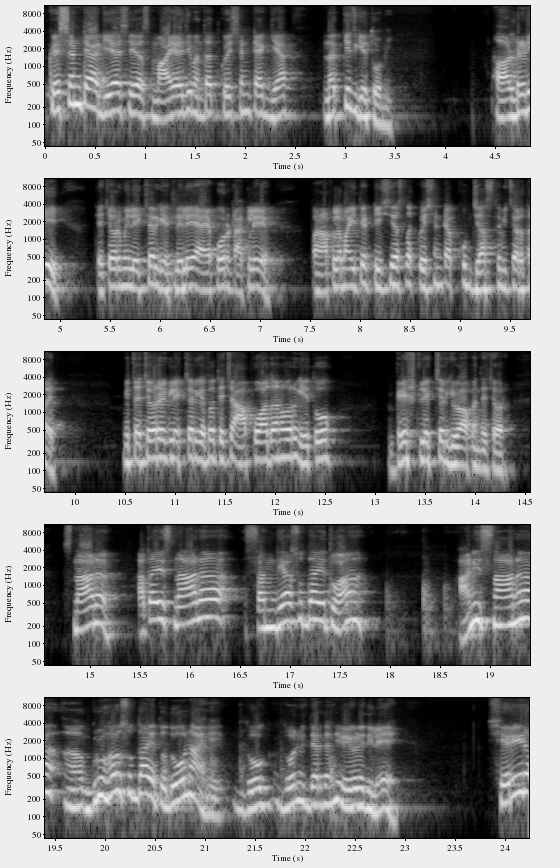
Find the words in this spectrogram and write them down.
Question tag yes yes Mayaji म्हणतात क्वेश्चन टॅग घ्या. नक्कीच घेतो मी. ऑलरेडी त्याच्यावर मी लेक्चर घेतलेले ॲपवर टाकले पण आपल्याला माहिती आहे टीसीएसला क्वेश्चन टॅग खूप जास्त विचारतायत. मी त्याच्यावर एक लेक्चर घेतो त्याच्या अपवादांवर घेतो. बेस्ट लेक्चर घेऊ आपण त्याच्यावर. स्नान आता हे स्नान संध्या सुद्धा येतो हा. आणि स्नान गृह सुद्धा येतो. दोन आहे. दो दोन विद्यार्थ्यांनी वेगळे दिले. शरीर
